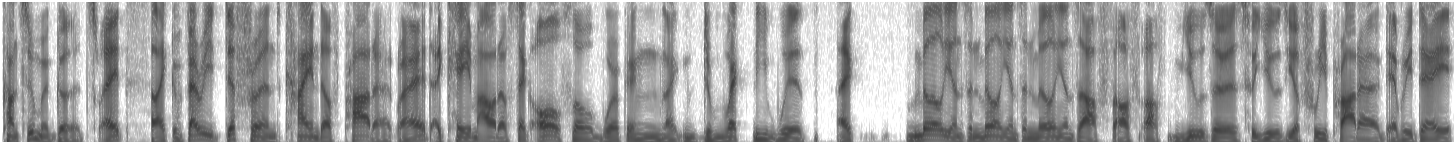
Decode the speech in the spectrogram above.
consumer goods, right? Like a very different kind of product, right? I came out of Stack Overflow working like directly with like millions and millions and millions of, of, of users who use your free product every day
